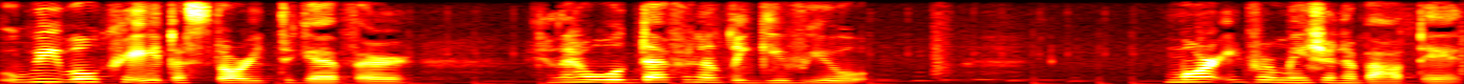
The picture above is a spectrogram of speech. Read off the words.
we will create a story together. And I will definitely give you more information about it.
